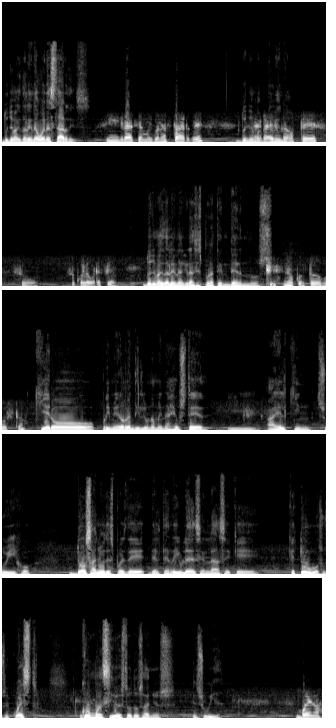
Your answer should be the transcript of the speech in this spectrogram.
Doña Magdalena, buenas tardes. Sí, gracias, muy buenas tardes. Doña Magdalena. a ustedes su, su colaboración. Doña Magdalena, gracias por atendernos. No, con todo gusto. Quiero primero rendirle un homenaje a usted y a Elkin, su hijo, dos años después de, del terrible desenlace que, que tuvo su secuestro. ¿Cómo han sido estos dos años en su vida? Bueno,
